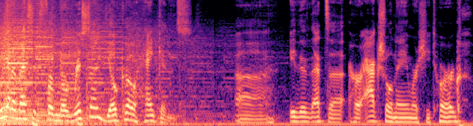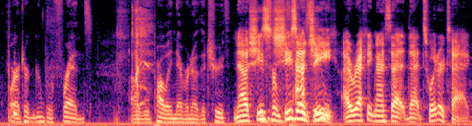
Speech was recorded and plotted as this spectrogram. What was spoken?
We got a message from Marissa Yoko Hankins. Uh, either that's uh, her actual name or she tore apart her group of friends. Uh, we'll probably never know the truth. now she's from she's Cassie- OG. I recognize that that Twitter tag.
